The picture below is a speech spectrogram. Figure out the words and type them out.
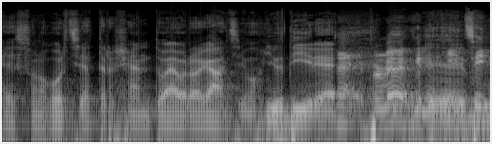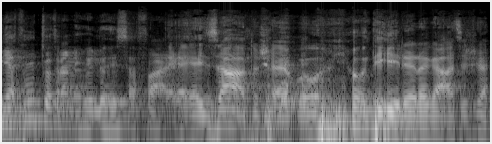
eh, sono corsi a 300 euro ragazzi, voglio dire... Eh, il problema è che ti eh, insegna tutto tranne quello che sa fare. Eh, Esatto, cioè, voglio dire, ragazzi, cioè,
